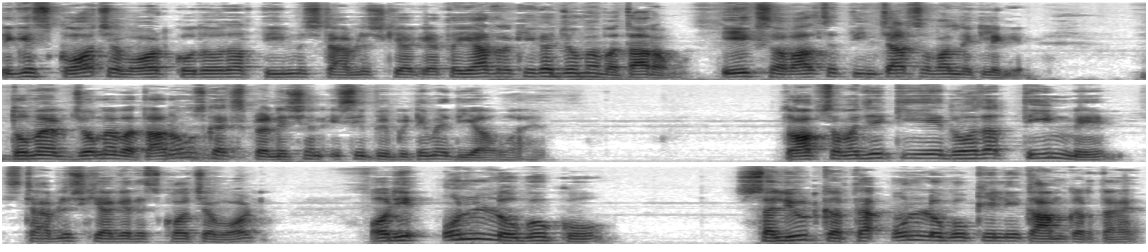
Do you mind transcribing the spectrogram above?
देखिए स्कॉच अवार्ड को 2003 में स्टैब्लिश किया गया था। याद रखिएगा जो मैं बता रहा हूँ। एक सवाल से तीन चार सवाल निकलेंगे। तो मैं, जो मैं बता रहा हूँ, उसका एक्सप्लेनेशन इसी पीपीटी में दिया हुआ है। तो आप समझिए कि ये 2003 में स्टैब्लिश किया गया था स्कॉच अवार्ड और ये उन लोगों को सल्यूट करता है, उन लोगों के लिए काम करता है,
